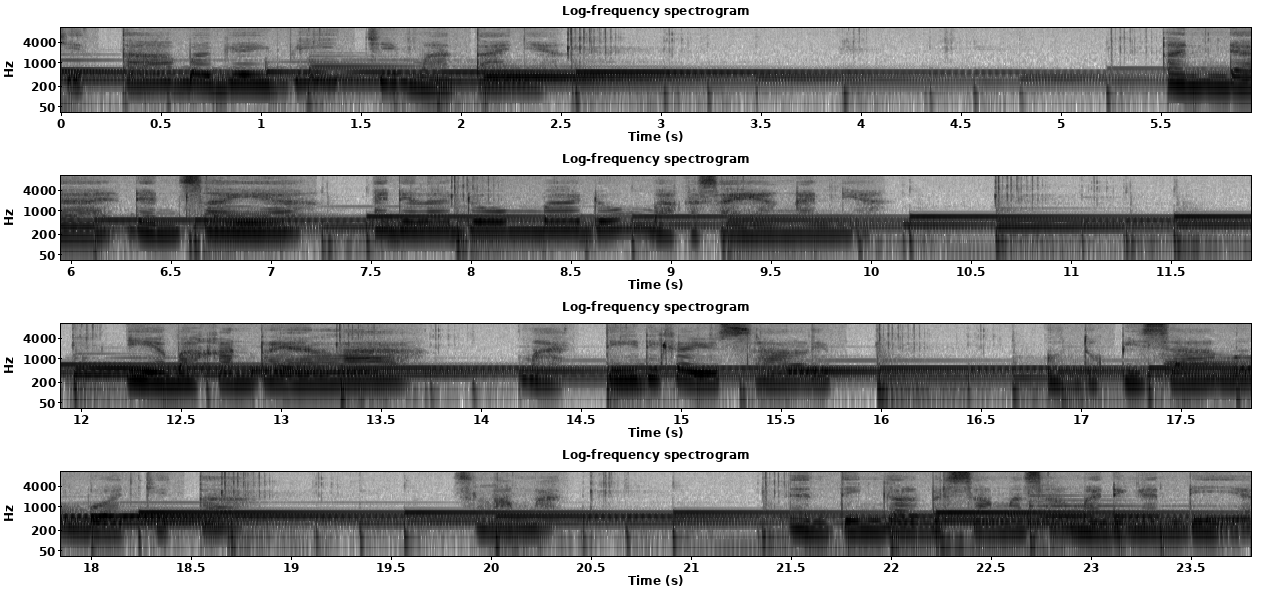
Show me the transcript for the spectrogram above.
kita bagai biji matanya. Anda dan saya adalah domba-domba kesayangannya. Ia bahkan rela mati di kayu salib bisa membuat kita selamat dan tinggal bersama-sama dengan Dia.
